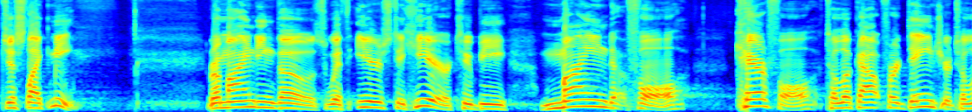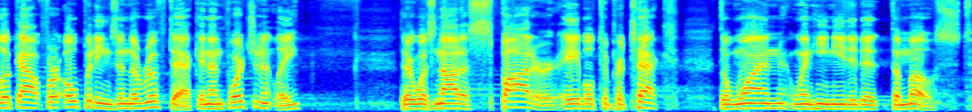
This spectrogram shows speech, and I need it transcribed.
just like me, reminding those with ears to hear to be mindful, careful, to look out for danger, to look out for openings in the roof deck. And unfortunately, there was not a spotter able to protect the one when he needed it the most.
